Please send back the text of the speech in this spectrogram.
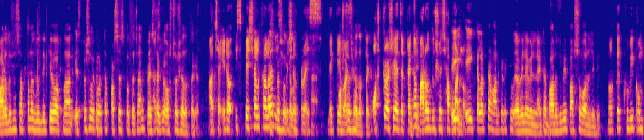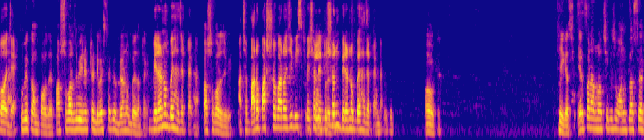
বারো দুশো ছাপ্পান্ন যদি কেউ আপনার স্পেশাল কালারটা পারচেস করতে চান প্রাইস থাকবে অষ্টআশি হাজার টাকা। আচ্ছা এটা স্পেশাল কালার স্পেশাল প্রাইস হ্যাঁ। দেখতে অষ্টআশি হাজার টাকা। অষ্টআশি হাজার টাকা বারো দুশো ছাপ্পান্ন। এই কালারটা মার্কেটে খুব অ্যাভেলেবেল না এটা বারো জিবি পাঁচশো বারো জিবি ওকে খুবই কম পাওয়া যায়। খুবই কম পাওয়া যায়। পাঁচশো বারো জিবি ইউনিটটা ডিভাইস থাকবে বিরানব্বই হাজার টাকা। বিরানব্বই হাজার টাকা। পাঁচশো বারো জিবি আচ্ছা বারো পাঁচশো বারো জিবি স্পেশাল এডিশন বিরানব্বই হাজার টাকা। ওকে ঠিক আছে। এরপর আমরা হচ্ছে কিছু ওয়ানপ্লাসের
